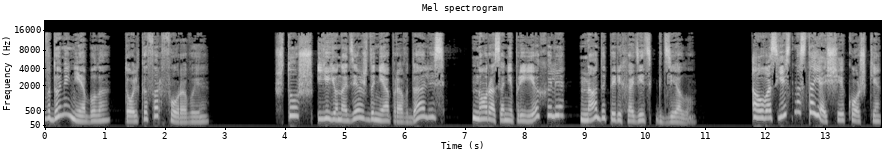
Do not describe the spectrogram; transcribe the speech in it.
в доме не было, только фарфоровые. Что ж, ее надежды не оправдались, но раз они приехали, надо переходить к делу. «А у вас есть настоящие кошки?»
